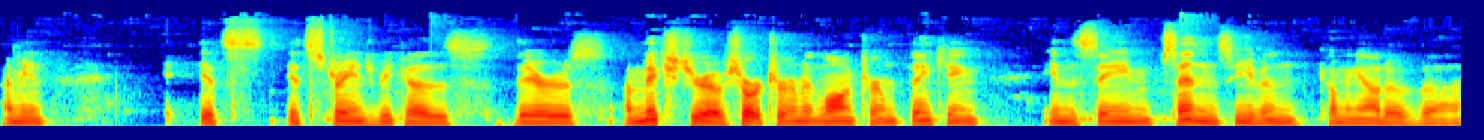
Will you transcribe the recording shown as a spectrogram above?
I mean, it's it's strange because there's a mixture of short-term and long-term thinking in the same sentence, even coming out of uh,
